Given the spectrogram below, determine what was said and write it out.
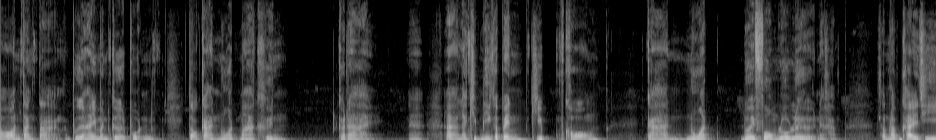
ร้อนต่างๆ เพื่อให้มันเกิดผลต่อการนวดมากขึ้นก็ได้นะอ่าและคลิปนี้ก็เป็นคลิปของการนวดด้วยโฟมโรลเลอร์นะครับสำหรับใครที่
